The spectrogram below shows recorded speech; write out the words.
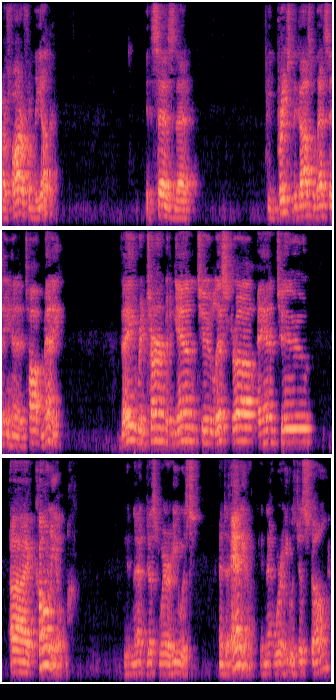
are far from the other. it says that he preached the gospel that city and had taught many. They returned again to Lystra and to Iconium. Isn't that just where he was? And to Antioch. Isn't that where he was just stoned?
